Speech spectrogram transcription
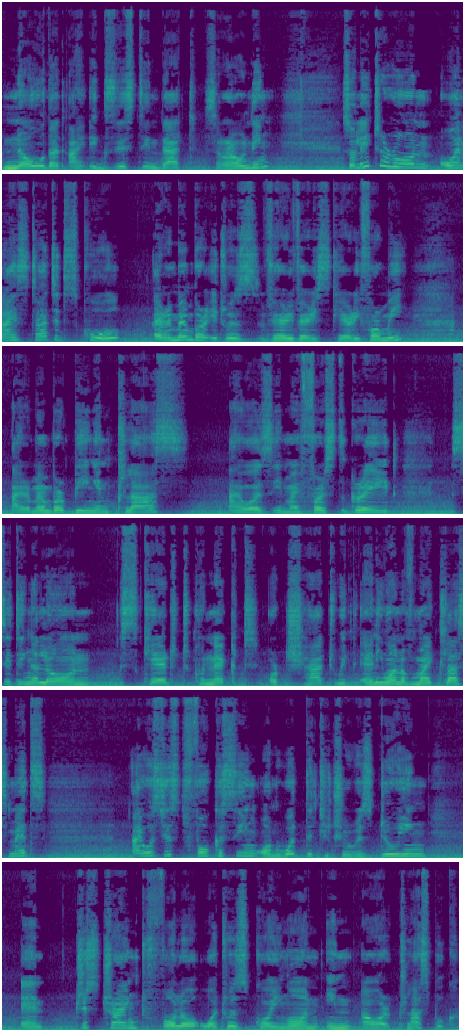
know that i exist in that surrounding. So later on when i started school i remember it was very very scary for me. I remember being in class. I was in my first grade sitting alone, scared to connect or chat with any one of my classmates. I was just focusing on what the teacher was doing and just trying to follow what was going on in our class book.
